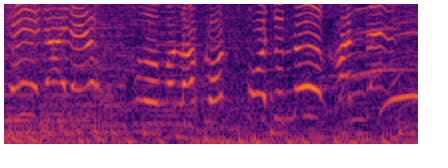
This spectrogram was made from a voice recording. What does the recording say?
เค ได้แล้ว เธอมารับรถฟอร์จูเนอร์คันแรก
